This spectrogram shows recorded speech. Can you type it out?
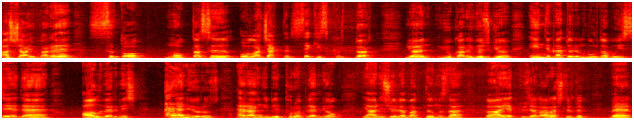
aşağı yukarı stop noktası olacaktır. 8.44. Yön yukarı gözüküyor. İndikatörün burada bu hisseye de al vermiş beğeniyoruz. Herhangi bir problem yok. Yani şöyle baktığımızda gayet güzel araştırdık ve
